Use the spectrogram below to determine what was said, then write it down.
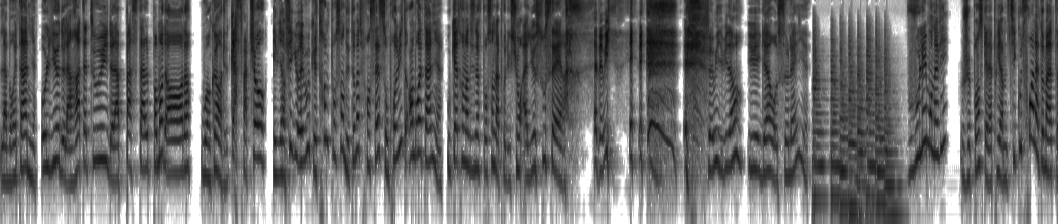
la Bretagne, au lieu de la ratatouille, de la pasta al pomodoro, ou encore du gazpacho, eh bien figurez-vous que 30% des tomates françaises sont produites en Bretagne, où 99% de la production a lieu sous serre. eh ben oui Ben oui, évidemment, eu égard au soleil. Vous voulez mon avis? Je pense qu'elle a pris un petit coup de froid, la tomate.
